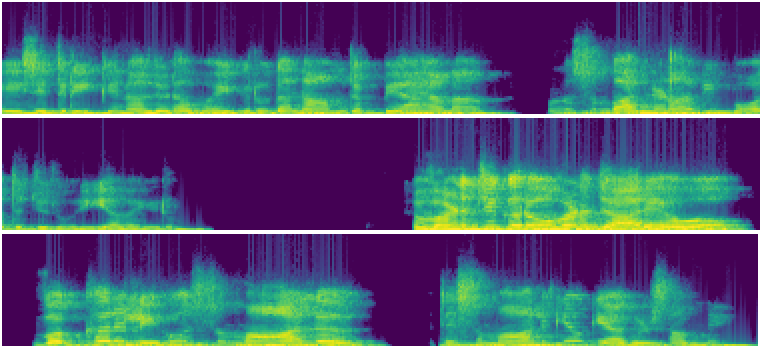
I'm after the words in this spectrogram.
ਇਸੇ ਤਰੀਕੇ ਨਾਲ ਜਿਹੜਾ ਵਾਹਿਗੁਰੂ ਦਾ ਨਾਮ ਜਪਿਆ ਆ ਨਾ ਉਹਨੂੰ ਸੰਭਾਲਣਾ ਵੀ ਬਹੁਤ ਜ਼ਰੂਰੀ ਆ ਵੈਰੂ। ਵਣਜ ਕਰੋ ਵਣ ਜਾ ਰਹੇ ਹੋ, ਵਖਰ ਲਿਹੋ ਸਮਾਲ ਤੇ ਸਮਾਲ ਕਿਉਂ ਕਿਹਾ ਗੁਰੂ ਸਾਹਿਬ ਨੇ?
